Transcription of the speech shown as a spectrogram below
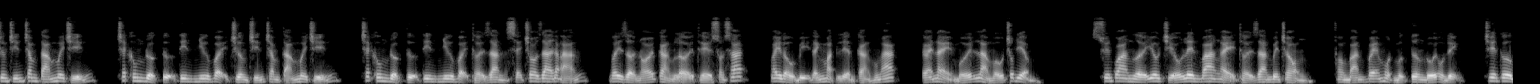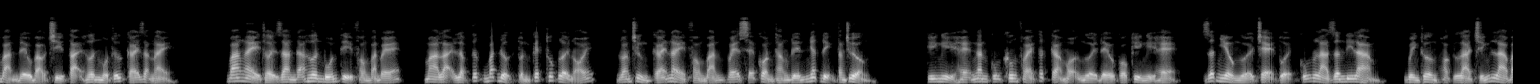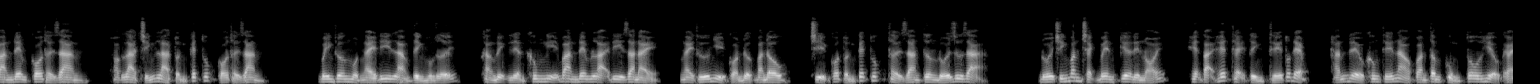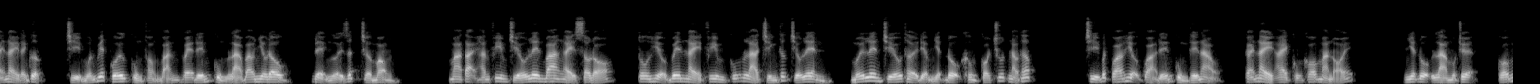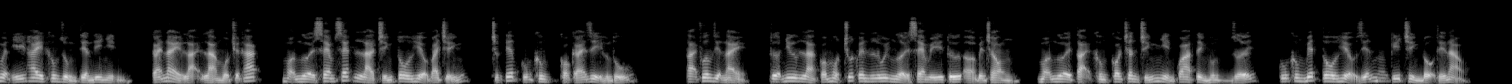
chương 989, chắc không được tự tin như vậy. Chương 989, chắc không được tự tin như vậy. Thời gian sẽ cho ra đáp án. Bây giờ nói càng lời thề son sát quay đầu bị đánh mặt liền càng hung ác. Cái này mới là mấu chốt điểm. Xuyên qua người yêu chiếu lên ba ngày thời gian bên trong phòng bán vé một mực tương đối ổn định trên cơ bản đều bảo trì tại hơn một thứ cái dạng này. Ba ngày thời gian đã hơn bốn tỷ phòng bán vé mà lại lập tức bắt được tuần kết thúc lời nói đoán chừng cái này phòng bán vé sẽ còn thắng đến nhất định tăng trưởng. Kỳ nghỉ hè ngăn cũng không phải tất cả mọi người đều có kỳ nghỉ hè rất nhiều người trẻ tuổi cũng là dân đi làm bình thường hoặc là chính là ban đêm có thời gian, hoặc là chính là tuần kết thúc có thời gian. Bình thường một ngày đi làm tình huống giới khẳng định liền không nghĩ ban đêm lại đi ra này, ngày thứ nhỉ còn được ban đầu, chỉ có tuần kết thúc thời gian tương đối dư dả. Đối chính văn trạch bên kia đến nói, hiện tại hết thệ tình thế tốt đẹp, hắn đều không thế nào quan tâm cùng tô hiểu cái này đánh cược, chỉ muốn biết cuối cùng phòng bán vé đến cùng là bao nhiêu đâu, để người rất chờ mong. Mà tại hắn phim chiếu lên ba ngày sau đó, tô hiểu bên này phim cũng là chính thức chiếu lên, mới lên chiếu thời điểm nhiệt độ không có chút nào thấp. Chỉ bất quá hiệu quả đến cùng thế nào, cái này ai cũng khó mà nói nhiệt độ là một chuyện, có nguyện ý hay không dùng tiền đi nhìn, cái này lại là một chuyện khác, mọi người xem xét là chính tô hiểu vai chính, trực tiếp cũng không có cái gì hứng thú. Tại phương diện này, tựa như là có một chút quên lui người xem ý tứ ở bên trong, mọi người tại không có chân chính nhìn qua tình huống dưới, cũng không biết tô hiểu diễn kỹ trình độ thế nào.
